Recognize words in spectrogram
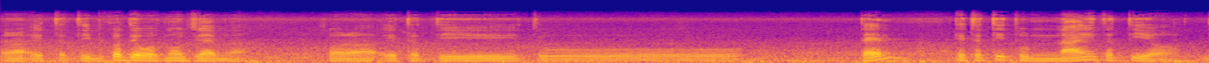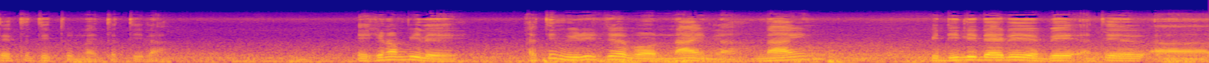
around 8.30 because there was no jam lah. So around 8.30 to 10 8.30 to 9.30 or 8.30 to 9.30 lah. Eh cannot be leh. I think we reached there about 9 lah. 9 we dilly dally a bit until uh,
